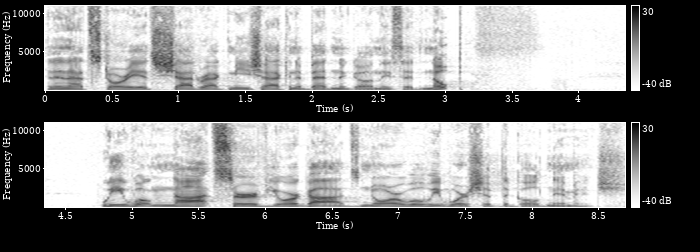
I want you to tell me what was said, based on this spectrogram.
And in that story, it's Shadrach, Meshach, and Abednego, and they said, Nope. We will not serve your gods, nor will we worship the golden image.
